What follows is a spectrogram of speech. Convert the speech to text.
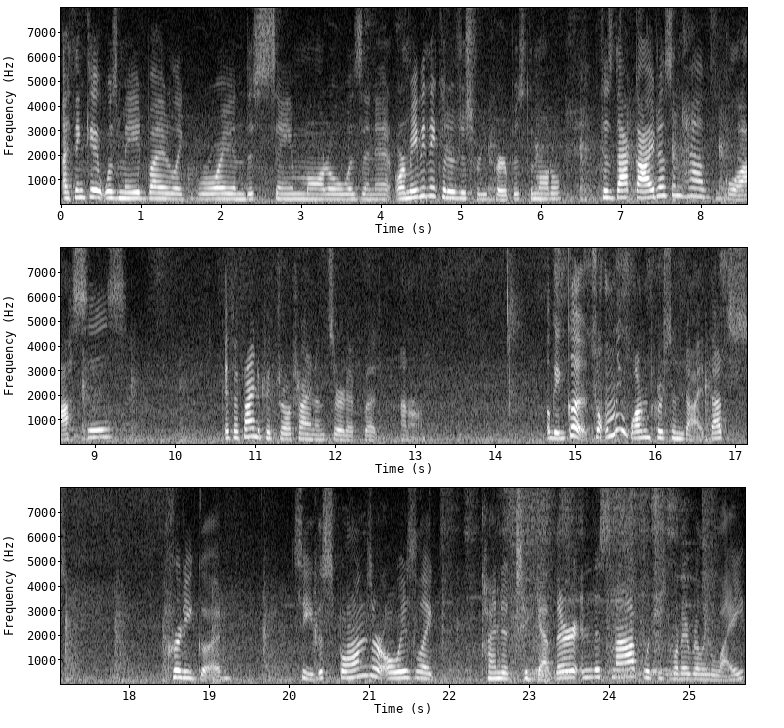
I think it was made by like Roy and this same model was in it. Or maybe they could have just repurposed the model. Because that guy doesn't have glasses. If I find a picture, I'll try and insert it, but I don't know. Okay, good. So only one person died. That's pretty good. See, the spawns are always like kind of together in this map, which is what I really like.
